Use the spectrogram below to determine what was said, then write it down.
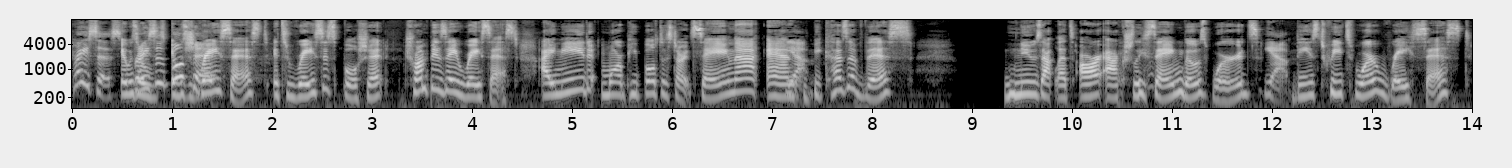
Racist. It was racist a, it was bullshit. racist. It's racist bullshit. Trump is a racist. I need more people to start saying that, and Yeah. because of this, news outlets are actually saying those words. Yeah. These tweets were racist.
